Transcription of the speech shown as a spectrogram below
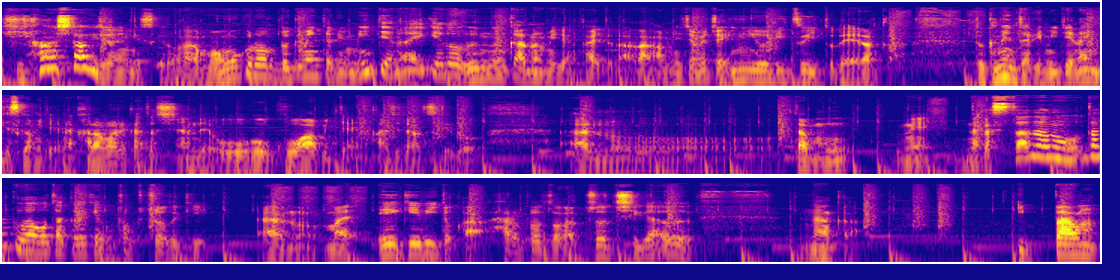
批判したわけじゃないんですけどなんかももクロのドキュメンタリー見てないけどうんぬんかんぬんみたいな書いてた。なんかめちゃめちゃ引用リツイートでなんかドキュメンタリー見てないんですかみたいな絡まれ方したんでおお怖みたいな感じなんですけどあのー、多分ねなんかスタダのオタクはオタクで結構特徴的。あのまあ AKB とかハロプロとかちょっと違うなんか一般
